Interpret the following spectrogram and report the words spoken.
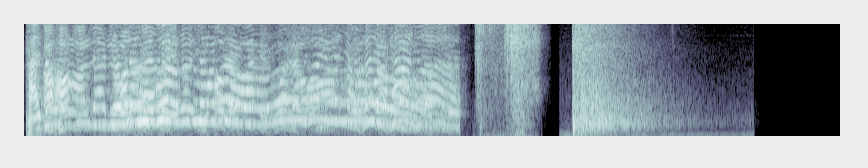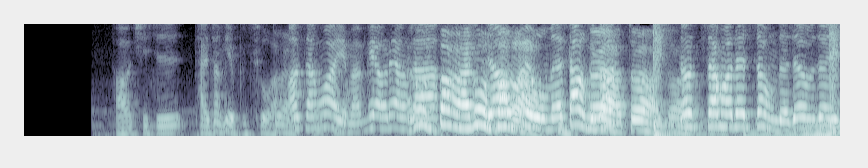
台中好了，大家。好，其实台中也不错啊，哦，彰化也蛮漂亮的，很棒啊，都很棒啊。我们的稻米都，对啊，都彰化在种的，对不对？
